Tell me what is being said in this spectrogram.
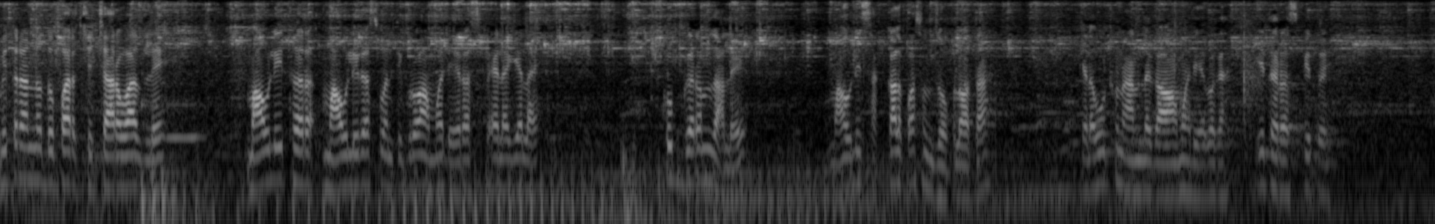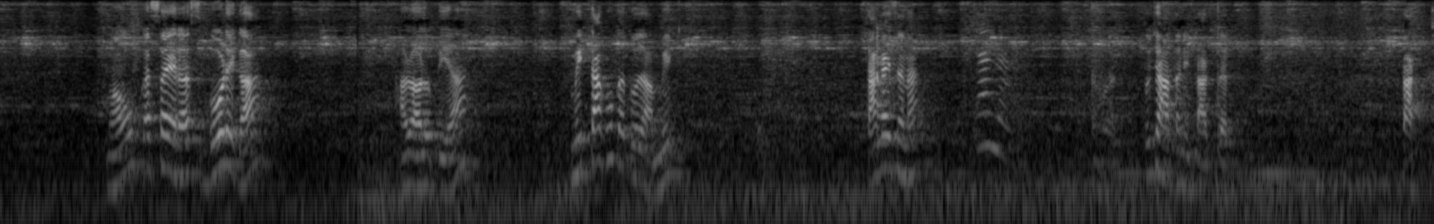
मित्रांनो दुपारचे चार वाजले. माऊली थर माऊली रसवंती गृहामध्ये रस प्यायला गेलाय. खूप गरम झालंय. माऊली सकाळपासून झोपला होता. त्याला उठून आणलं गावामध्ये बघा इथं रस पितोय. माऊ कसा आहे रस? गोड आहे का? हळूहळू पिया. मीठ टाकू का तुझा? मीठ? टाकायचं ना. तुझ्या हाताने टाक तर. टाक.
